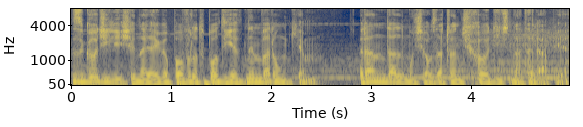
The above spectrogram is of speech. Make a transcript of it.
zgodzili się na jego powrót pod jednym warunkiem. Randall musiał zacząć chodzić na terapię.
